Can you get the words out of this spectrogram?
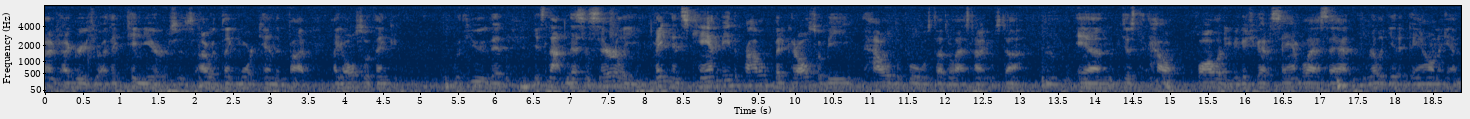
I, I agree with you, I think ten years is, I would think more ten than five. I also think with you that it's not necessarily, maintenance can be the problem, but it could also be how the pool was done the last time it was done. And just how quality, because you gotta sandblast that and really get it down and,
